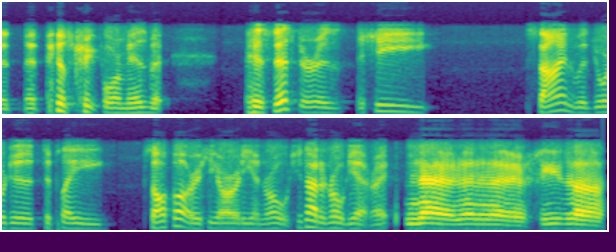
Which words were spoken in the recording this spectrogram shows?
at, at Field Street Forum is. But his sister is is she signed with Georgia to play softball, or is she already enrolled? She's not enrolled yet, right? No, no, no, no. She's uh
